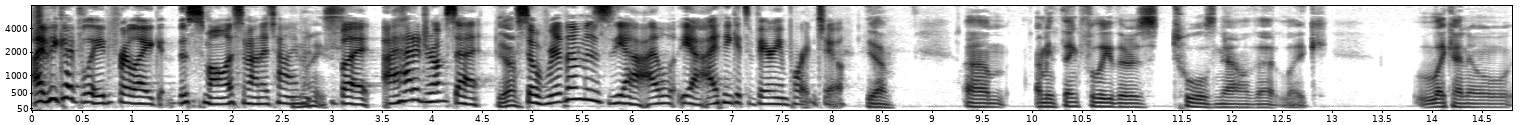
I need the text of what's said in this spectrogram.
I think I played for like the smallest amount of time, Nice. but I had a drum set. Yeah. So rhythm is yeah, I yeah, I think it's very important too. Yeah. Um, I mean, thankfully there's tools now that like, like I know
